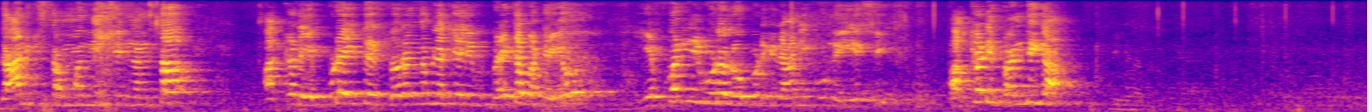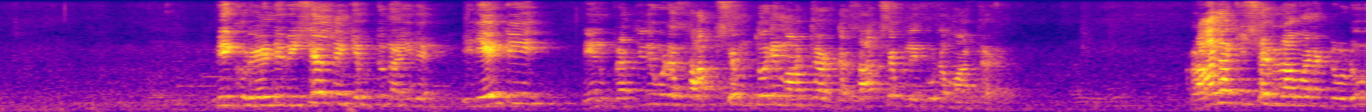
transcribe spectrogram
దానికి సంబంధించిందంతా అక్కడ ఎప్పుడైతే సొరంగంలోకి వెళ్ళి బయటపడ్డాయో ఎవరిని కూడా లోపలికి రానికుండా చేసి పక్కడి పందిగా మీకు రెండు విషయాలు నేను చెప్తున్నా. ఇదే ఇదేంటి? నేను ప్రతిదీ కూడా సాక్ష్యంతోనే మాట్లాడతా సాక్ష్యం లేకుండా మాట్లాడను. రాధాకిషన్ రావు అనేటోడు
